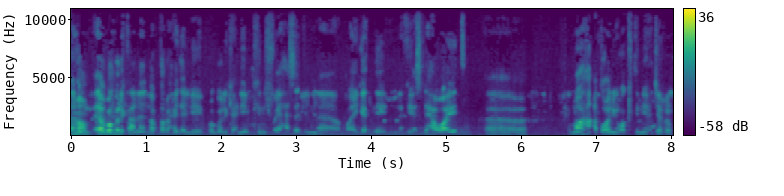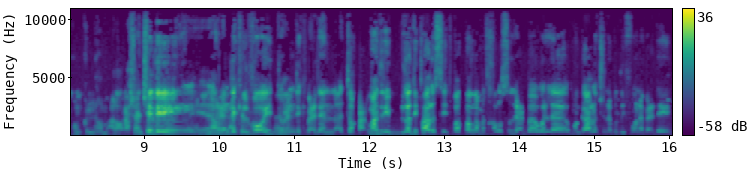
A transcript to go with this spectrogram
المهم بقول لك أنا النقطة الوحيدة اللي بقول لك يعني يمكن شوي حسيت إن ضايقتني إن في أسلحة وايد. آه وما أعطوني وقت إني أجربهم كلهم على عشان كذي يعني عندك. ال void إيه. وعندك بعدين أتوقع ما أدري Bloody Palace يتبطل لما تخلص اللعبة ولا هم قالوا كنا بيضيفونه بعدين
